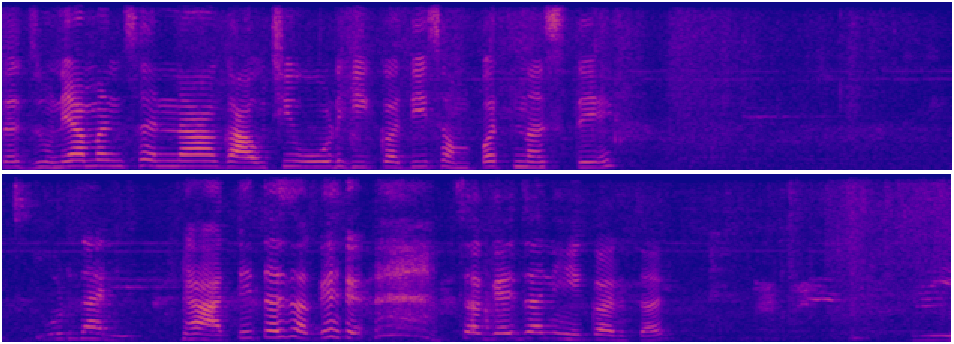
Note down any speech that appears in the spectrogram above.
तर जुन्या माणसांना गावची ओढ ही कधी संपत नसते. गुडदाणी हा ते तर सगळे सगळेजण हे करतात. ही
